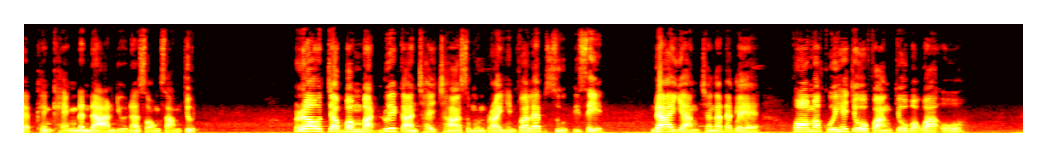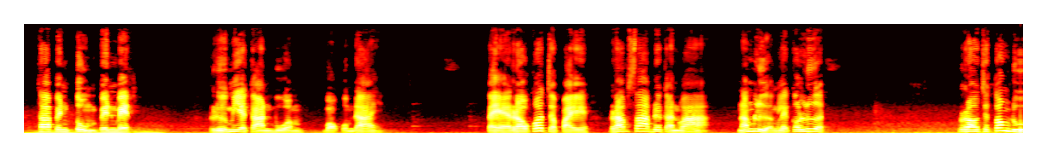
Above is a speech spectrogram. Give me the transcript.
แบบแข็งๆดานๆอยู่นะสองสามจุด เราจะบำบัดด้วยการใช้ชาสมุนไพรหินฟ้าแลบสูตรพิเศษ ได้อย่างชะงัดดักแล พอมาคุยให้โจฟังโจบอกว่า โอ้ถ้าเป็นตุ่มเป็นเม็ด หรือมีอาการบวมบอกผมได้ แต่เราก็จะไปรับทราบด้วยกันว่า น้ำเหลืองและก็เลือด เราจะต้องดู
